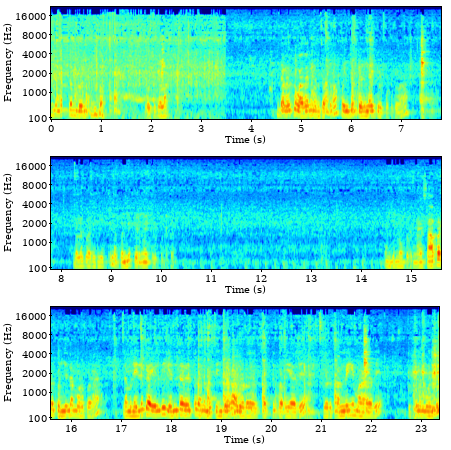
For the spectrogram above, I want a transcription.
இந்த மொத்தம் பொறுப்பு போட்டுக்கலாம். இந்த அளவுக்கு வதங்கினதுக்கப்புறம் கொஞ்சம் பெருங்காயத்தூள் போட்டுக்கலாம். இந்த அளவுக்கு வதங்கி வச்சு நான் கொஞ்சம் பெருங்காயத்தூள் போட்டுக்கிறேன். கொஞ்சமாக போட்டுக்கலாம் சாப்பாடு கொஞ்சம் தான் போட போகிறேன் நம்ம நெல்லிக்காய் வந்து எந்த விதத்தில் நம்ம செஞ்சாலும் அதோட சத்து குறையாது. அதோட தன்மையும் மாறாது. இப்போ நம்ம வந்து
